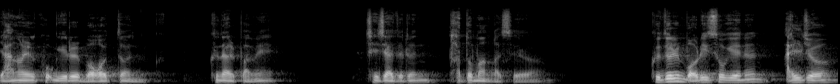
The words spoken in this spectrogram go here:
양을 고기를 먹었던 그날 밤에 제자들은 다 도망갔어요. 그들 머릿속에는 알죠.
